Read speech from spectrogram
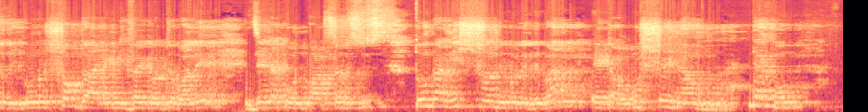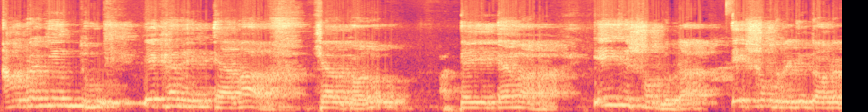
যদি কোনো শব্দ আইডেন্টিফাই করতে বলে, যেটা কোন অফ তোমরা নিঃসন্দেহে বলে দেবা, এটা অবশ্যই নাউন দেখো, আমরা কিন্তু এখানে অ্যাবাভ খেয়াল করো, এই অ্যাবাভ এই যে শব্দটা, এই শব্দটা কিন্তু আমরা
